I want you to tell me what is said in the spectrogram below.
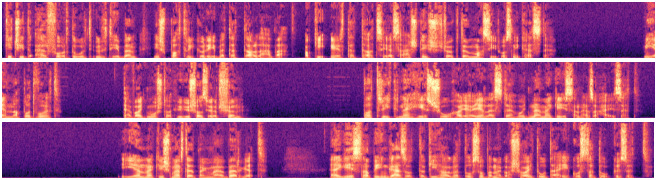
Kicsit elfordult ültében, és Patrik ölébe tette a lábát, aki értette a célzást, és rögtön masszírozni kezdte. Milyen napod volt? Te vagy most a hős az őrsön? Patrik nehéz sóhaja jelezte, hogy nem egészen ez a helyzet. Ilyennek ismerted meg Melberget? Egész nap ingázott a kihallgatószoba meg a sajtótájékoztatók között.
